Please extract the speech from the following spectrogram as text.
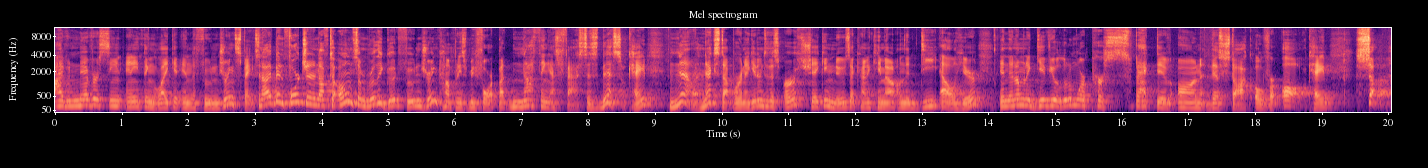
I've never seen anything like it in the food and drink space. And I've been fortunate enough to own some really good food and drink companies before, but nothing as fast as this, okay? Now, next up, we're gonna get into this earth shaking news that kind of came out on the DL here, and then I'm gonna give you a little more perspective on this stock overall, okay? So,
